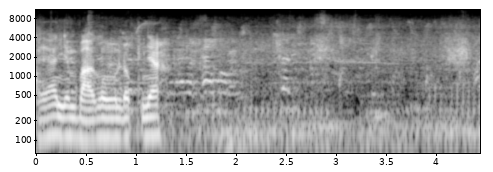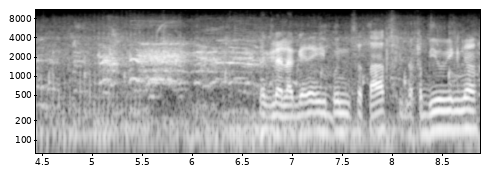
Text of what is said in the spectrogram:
Ayan yung bagong loop niya. Naglalagay ng ibon sa taas. Naka-viewing na.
